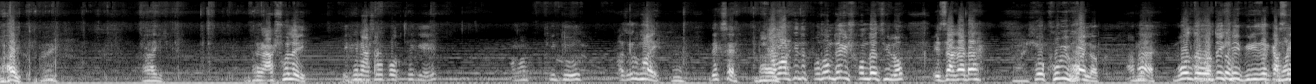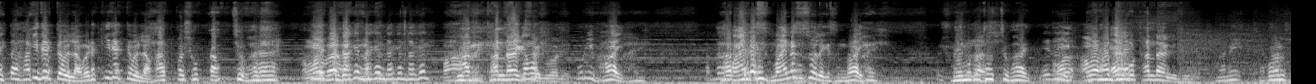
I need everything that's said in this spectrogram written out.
ভাই ভাই। ভাই ভাই আসলে এখানে আসার পর থেকে আমার কিন্তু আজকের ভাই হুম। দেখছেন? ভাই। আমার কিন্তু প্রথম থেকে সন্দেহ ছিল এই জায়গাটা খুবই ভয়ানক। হ্যাঁ, বলতে বলতে সেই ব্রিজের কাছে কি দেখতে পেলাম? এটা কি দেখতে পেলাম? হাত পা সব কাঁপছে ভাই। আমার দেখেন দেখেন দেখেন দেখেন। ঠান্ডা হয়ে গেছে। ওরে ভাই মাইনাস মাইনাসে চলে গেছেন ভাই। মেন কথা হচ্ছে ভাই আমার- ঠান্ডা হয়ে গেছে। মানে গল্প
